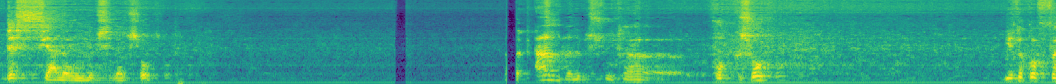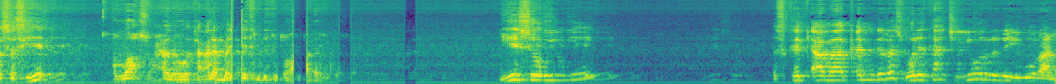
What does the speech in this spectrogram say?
ደስ ያለውን ልብስ ለብሶ በጣም በልብሱ ተፎክሶ እየተኮፈሰ ሲሄድ አላህ ስብሓነሁ ወተዓላ መሬት እንድትጠዋ አደረገ። ይህ ሰውዬ እስከ ቂያማ ቀን ድረስ ወደ ታች እየወረደ ይኖራል።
